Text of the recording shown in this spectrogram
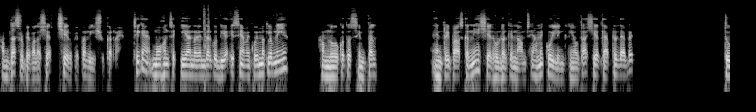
हम दस रुपए वाला शेयर छह रुपए पर री इशू कर रहे हैं। ठीक है? मोहन से किया, नरेंद्र को दिया, इससे हमें कोई मतलब नहीं है। हम लोगों को तो सिंपल एंट्री पास करनी है शेयर होल्डर के नाम से हमें कोई लिंक नहीं होता। Share capital debit to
